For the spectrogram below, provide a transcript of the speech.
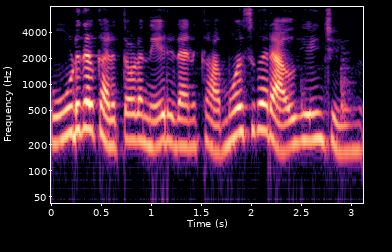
കൂടുതൽ കരുത്തോടെ നേരിടാൻ കർമ്മോത്സുകരാവുകയും ചെയ്യുന്നു.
